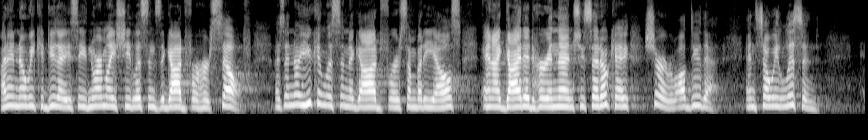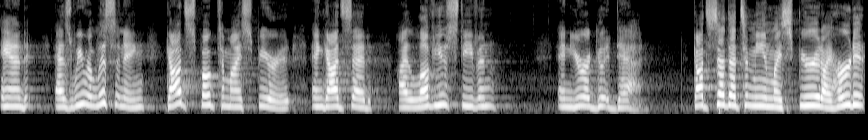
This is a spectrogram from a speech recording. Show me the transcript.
I didn't know we could do that. You see, normally she listens to God for herself. I said, No, you can listen to God for somebody else. And I guided her in that. And she said, Okay, sure, I'll do that. And so we listened. And as we were listening, God spoke to my spirit. And God said, I love you, Stephen, and you're a good dad. God said that to me in my spirit. I heard it.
